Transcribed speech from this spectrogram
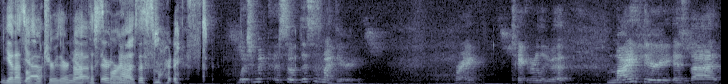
Yeah, that's Yeah. also true. They're not Yeah, the they're smartest. not the smartest. Which so this is my theory, right? Take it or leave it. My theory is that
